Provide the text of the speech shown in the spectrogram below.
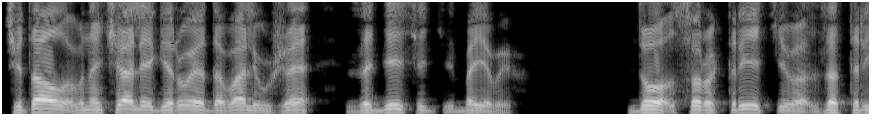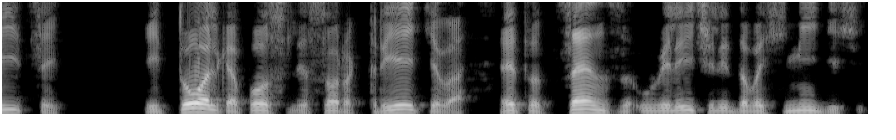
Читал, в начале героя давали уже за 10 боевых. До 43-го за 30. И только после 43-го этот ценз увеличили до 80.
